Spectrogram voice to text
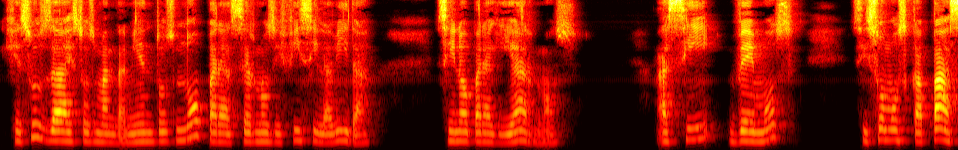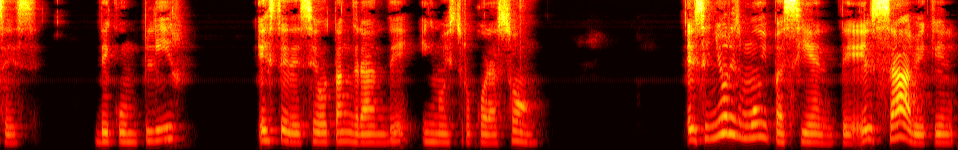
Jesús da estos mandamientos no para hacernos difícil la vida, sino para guiarnos. Así vemos si somos capaces de cumplir este deseo tan grande en nuestro corazón. El Señor es muy paciente, Él sabe que,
